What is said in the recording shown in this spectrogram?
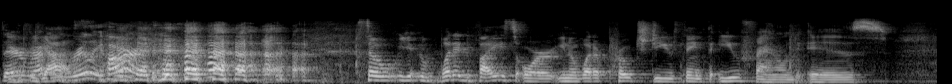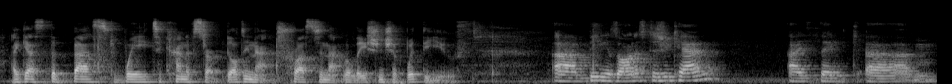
they're running Yes. really hard. So, you- what advice or you know what approach do you think that you found is, I guess, the best way to kind of start building that trust and that relationship with the youth? um, being as honest as you can. I think, um,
